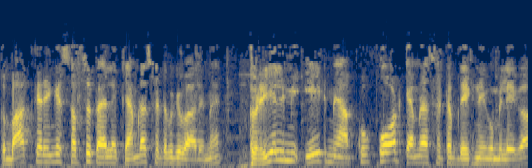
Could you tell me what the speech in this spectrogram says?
तो बात करेंगे सबसे पहले कैमरा सेटअप के बारे में। तो रियलमी एट में आपको कॉड कैमरा सेटअप देखने को मिलेगा।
